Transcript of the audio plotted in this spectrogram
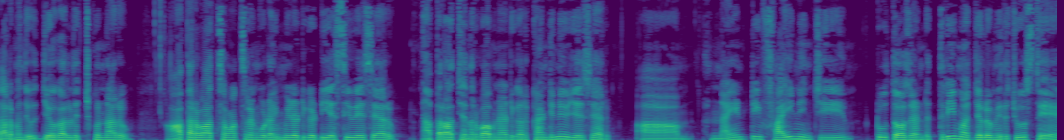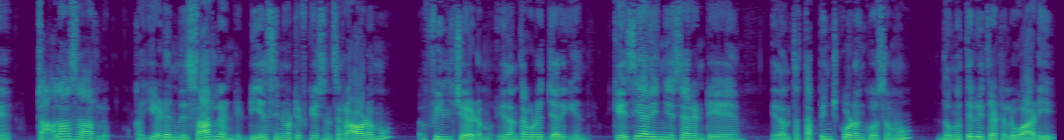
చాలామంది ఉద్యోగాలు తెచ్చుకున్నారు. ఆ తర్వాత సంవత్సరం కూడా ఇమీడియట్గా డిఎస్సి వేశారు. ఆ తర్వాత చంద్రబాబు నాయుడు గారు కంటిన్యూ చేశారు. నైంటీ ఫైవ్ నుంచి టూ థౌజండ్ త్రీ మధ్యలో మీరు చూస్తే చాలాసార్లు ఒక ఏడెనిమిది సార్లు అండి డిఎస్సి నోటిఫికేషన్స్ రావడము ఫిల్ చేయడము ఇదంతా కూడా జరిగింది. కేసీఆర్ ఏం చేశారంటే ఇదంతా తప్పించుకోవడం కోసము దొంగ తెలివితేటలు వాడి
